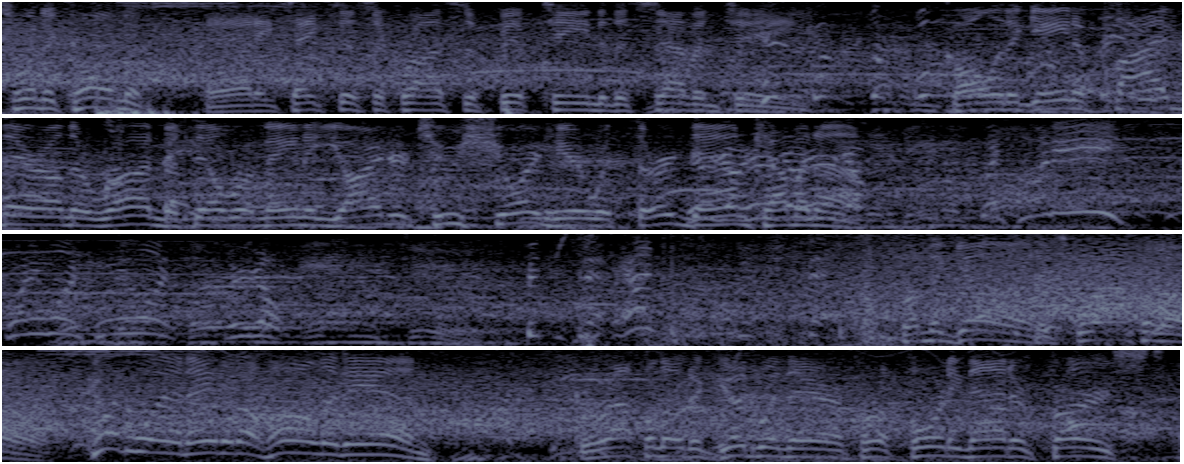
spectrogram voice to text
This one to Coleman. And he takes this across the 15 to the 17. Call it a gain of five there on the run, but they'll remain a yard or two short here with third down go, here we coming up. we go. Like 20, 21, 21. Here we go. 57. From the gun, it's Garoppolo. Goodwin able to haul it in. Garoppolo to Goodwin there for a 49er first.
